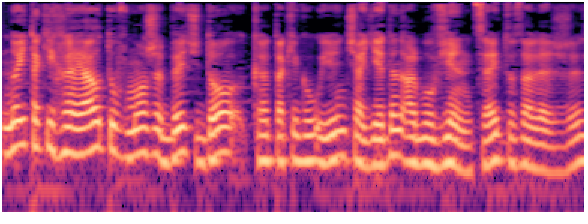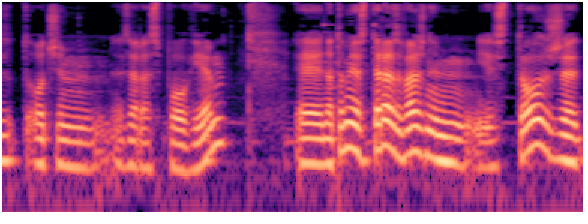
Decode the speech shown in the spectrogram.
No i takich layoutów może być do takiego ujęcia jeden albo więcej, to zależy, o czym zaraz powiem. E, Natomiast teraz ważnym jest to, że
